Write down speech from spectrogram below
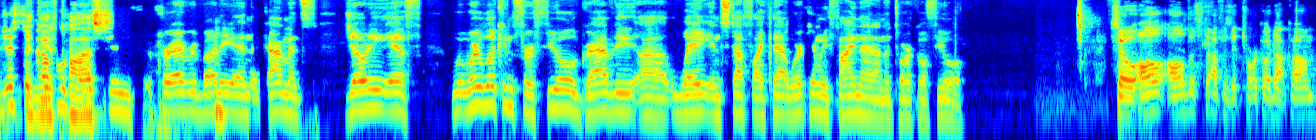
Just a getting rid of couple questions for everybody in the comments. Jody, if we- we're looking for fuel, gravity, uh, weight, and stuff like that, where can we find that on the Torco fuel? So all all the stuff is at torco.com.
